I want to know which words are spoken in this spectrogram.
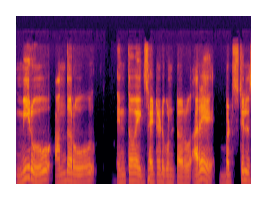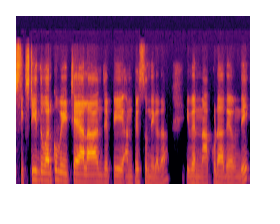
మీరు అందరూ ఎంతో ఎక్సైటెడ్గా ఉంటారు. అరే బట్ స్టిల్ సిక్స్టీన్త్ వరకు వెయిట్ చేయాలా అని చెప్పి అనిపిస్తుంది కదా. ఈవెన్ నాకు కూడా అదే ఉంది.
